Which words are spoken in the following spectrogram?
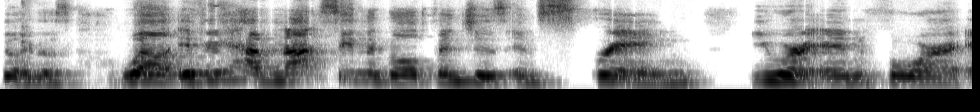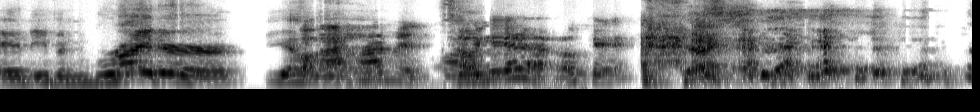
You like this? Well, if you have not seen the goldfinches in spring, you are in for an even brighter yellow. Oh, I haven't. So yeah, okay.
